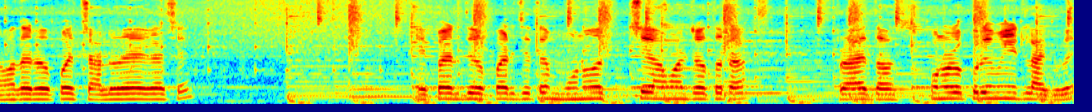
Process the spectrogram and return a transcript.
আমাদের ওপর চালু হয়ে গেছে। এপার দিয়ে ওপার যেতে মনে হচ্ছে আমার যতটা। প্রায় দশ, পনেরো কুড়ি মিনিট লাগবে।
